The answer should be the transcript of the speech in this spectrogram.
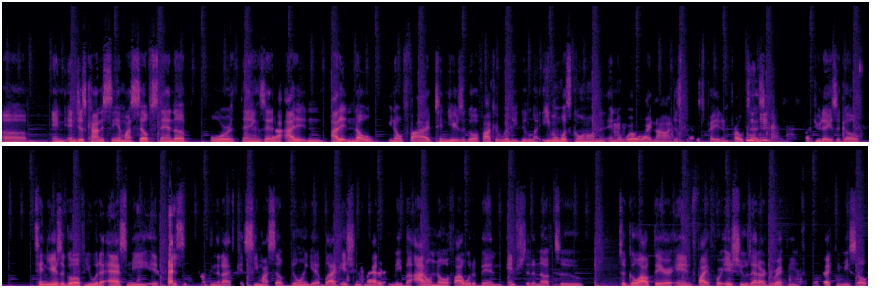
um, and and just kind of seeing myself stand up for things that I, I, didn't I didn't know, you know, five, ten years ago if I could really do. Like even what's going on in, in the world right now. I just participated in protests mm-hmm. a few days ago. Ten years ago, if you would have asked me if this is something that I could see myself doing it, black issues matter to me, but I don't know if I would have been interested enough to to go out there and fight for issues that are directly affecting me. So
